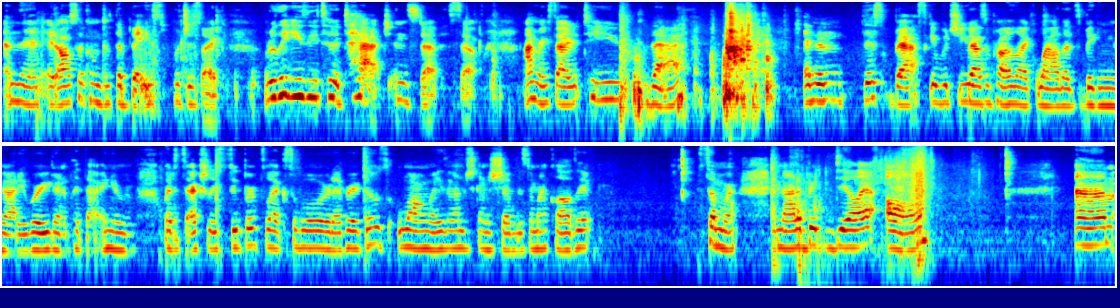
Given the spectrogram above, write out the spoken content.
and then it also comes with the base, which is like really easy to attach and stuff. So I'm excited to use that. And then this basket, which you guys are probably like, wow, that's big and gaudy. Where are you going to put that in your room? But it's actually super flexible or whatever. It goes long ways, and I'm just going to shove this in my closet somewhere. Not a big deal at all. Um,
